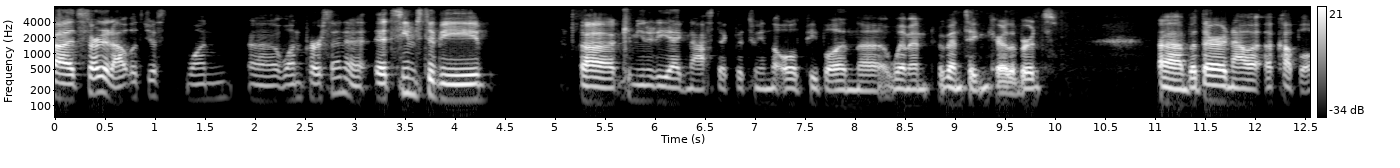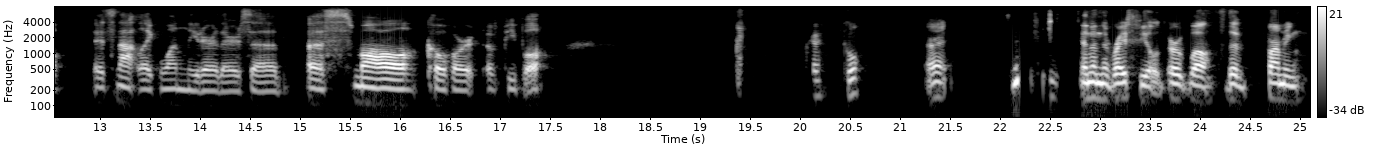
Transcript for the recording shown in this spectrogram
Uh, it started out with just one uh, one person. It, it seems to be uh, community agnostic between the old people and the women who've been taking care of the birds. Uh, but there are now a couple. It's not like one leader. There's a a small cohort of people. Okay, cool. All right. And then the rice field, or well, the farming,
